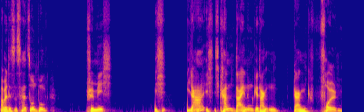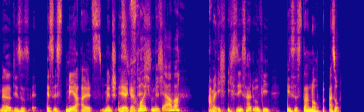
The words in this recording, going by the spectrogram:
Aber das ist halt so ein Punkt für mich. Ich, ja, ich, ich kann deinem Gedankengang folgen. Ne? Dieses, es ist mehr als Mensch ärger das freut dich mich nicht. aber. Aber ich, ich sehe es halt irgendwie, ist es dann noch, also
